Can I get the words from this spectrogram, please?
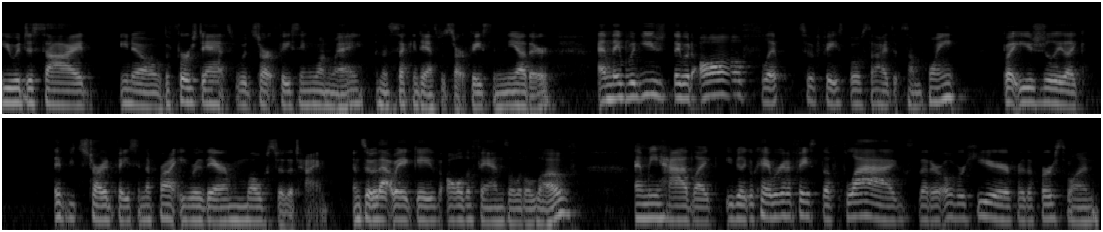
you would decide, you know, the first dance would start facing one way and the second dance would start facing the other. And they would use they would all flip to face both sides at some point, but usually like if you started facing the front, you were there most of the time. And so that way it gave all the fans a little love. And we had like you'd be like okay we're going to face the flags that are over here for the first one.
